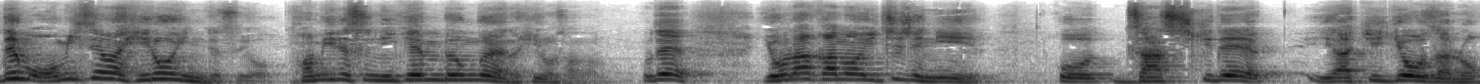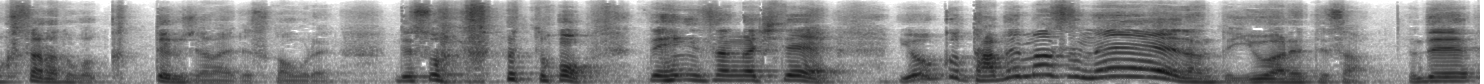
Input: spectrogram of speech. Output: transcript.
でもお店は広いんですよ。ファミレス2軒分ぐらいの広さなの。で夜中の1時にこう座敷で焼き餃子6皿とか食ってるじゃないですか俺。でそうすると店員さんが来て「よく食べますね」なんて言われてさ。で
